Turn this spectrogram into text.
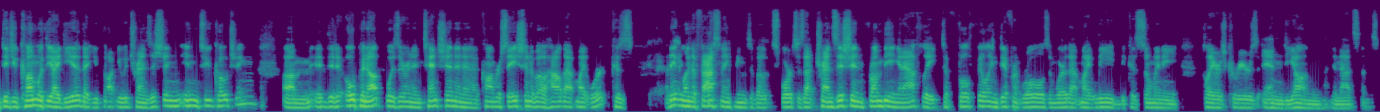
did you come with the idea that you thought you would transition into coaching? Um, it, did it open up? Was there an intention and a conversation about how that might work? Because I think one of the fascinating things about sports is that transition from being an athlete to fulfilling different roles and where that might lead, because so many players' careers end young in that sense.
